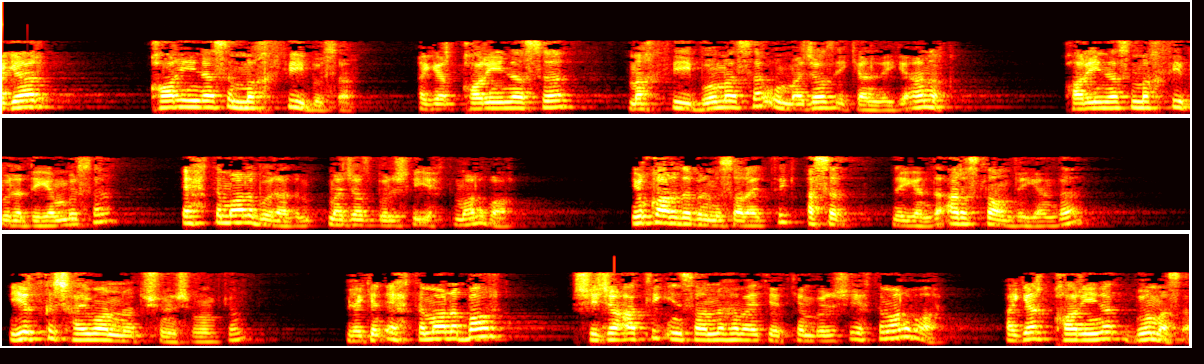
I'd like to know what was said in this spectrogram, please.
agar qorinasi maxfiy bo'lsa agar qorinasi maxfiy bo'lmasa u majoz ekanligi aniq qorinasi maxfiy bo'ladigan bo'lsa ehtimoli bo'ladi majoz bo'lishligi ehtimoli bor. Yuqorida bir misol aytdik asad deganda arslon deganda yirtqich hayvonni tushunishi mumkin. Lekin ehtimoli bor shijoatli insonni ham aytayotgan bo'lishi ehtimoli bor. Agar qorina bo'lmasa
